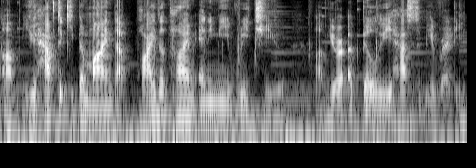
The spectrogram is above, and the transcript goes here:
um, you have to keep in mind that by the time enemy reach you, um, your ability has to be ready.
